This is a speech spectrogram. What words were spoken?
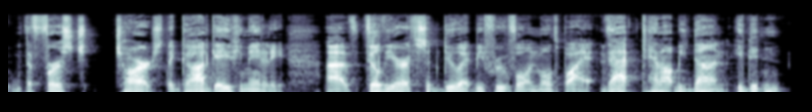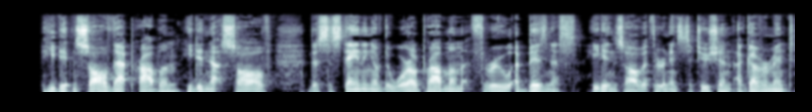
The first charge that God gave humanity, uh, fill the earth, subdue it, be fruitful and multiply. it. That cannot be done. He didn't he didn't solve that problem. He did not solve the sustaining of the world problem through a business. He didn't solve it through an institution, a government,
